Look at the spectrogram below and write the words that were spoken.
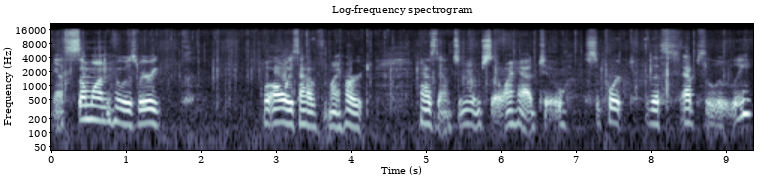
yes, someone who is very, will always have my heart, has Down syndrome, so I had to support this absolutely.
